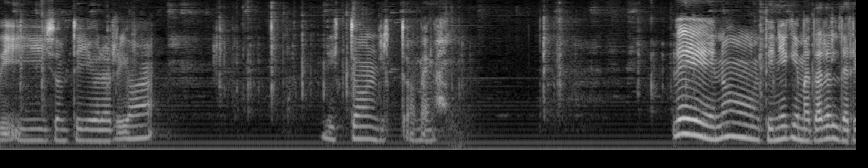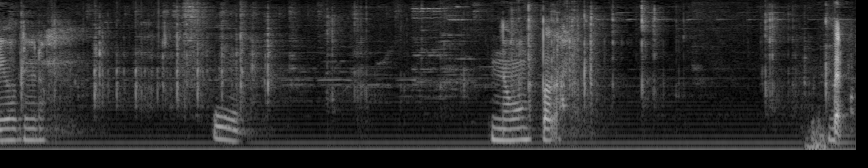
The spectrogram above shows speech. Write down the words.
Y solamente llegar arriba. Listo, listo, venga. Eh, no, tenía que matar al de arriba primero. Uh. No, vamos para acá. Bueno.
